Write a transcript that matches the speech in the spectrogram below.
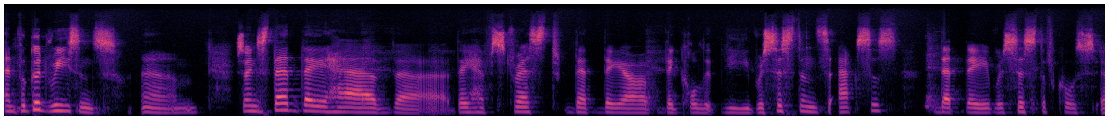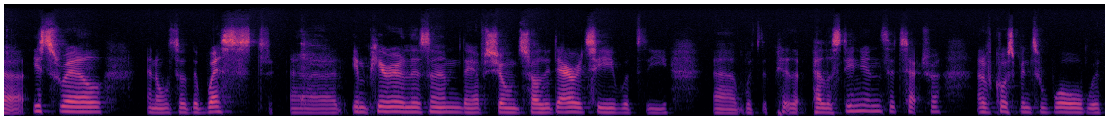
and for good reasons. Um, so instead, they have uh, they have stressed that they are they call it the resistance axis that they resist, of course, uh, Israel and also the West uh, imperialism. They have shown solidarity with the uh, with the Palestinians, etc., and of course been to war with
